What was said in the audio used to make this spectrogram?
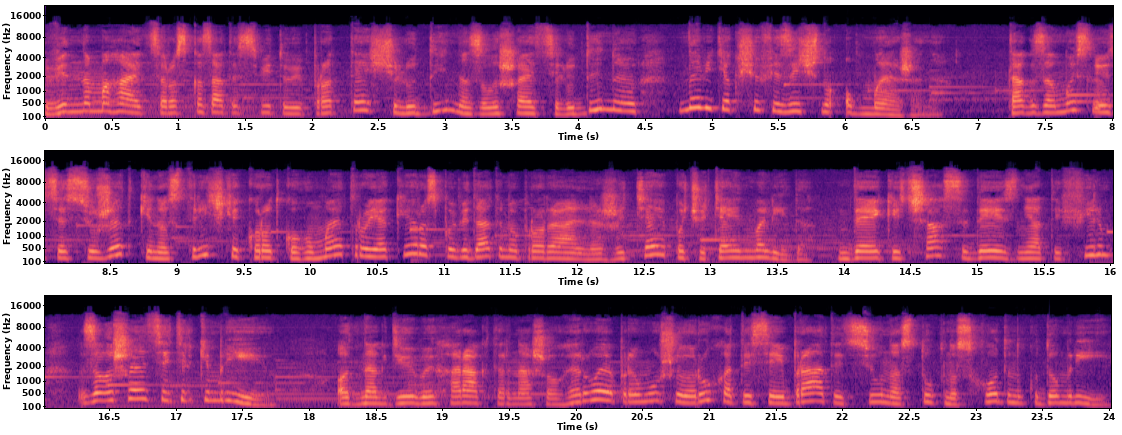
Він намагається розказати світові про те, що людина залишається людиною, навіть якщо фізично обмежена. Так замислюється сюжет кінострічки короткого метру, який розповідатиме про реальне життя і почуття інваліда. Деякий час ідея зняти фільм залишається тільки мрією. Однак дійовий характер нашого героя примушує рухатися і брати цю наступну сходинку до мрії.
